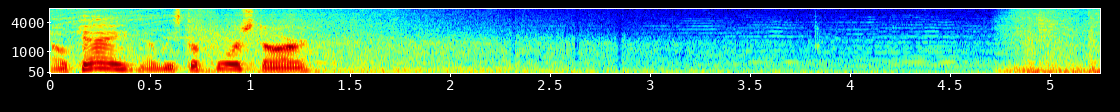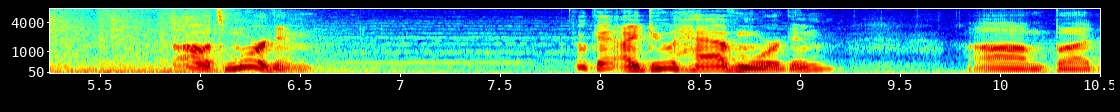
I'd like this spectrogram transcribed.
Okay, at least a four star. Oh, it's Morgan. Okay, I do have Morgan. Um, but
